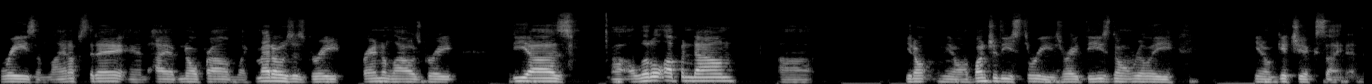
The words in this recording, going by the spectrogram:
Rays and lineups today, and I have no problem. Like Meadows is great. Brandon Lowe is great. Diaz, uh, a little up and down. Uh, you don't, you know, a bunch of these threes, right? These don't really, you know, get you excited.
